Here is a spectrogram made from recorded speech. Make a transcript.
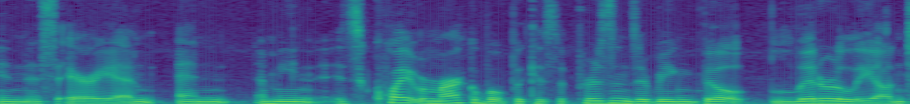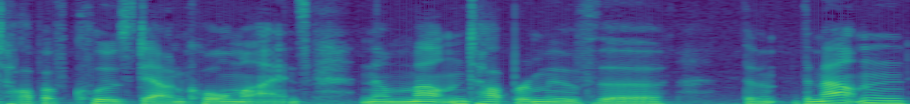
in this area. And, and I mean, it's quite remarkable because the prisons are being built literally on top of closed down coal mines. And they'll mountaintop remove the the, the mountain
